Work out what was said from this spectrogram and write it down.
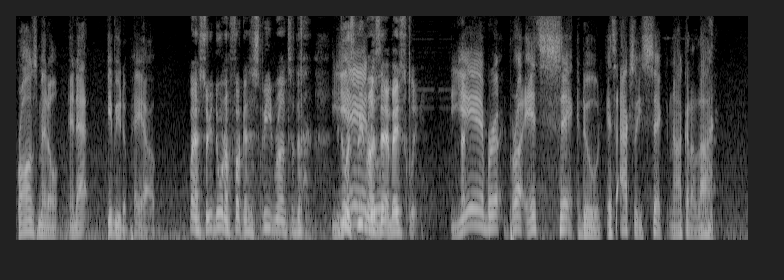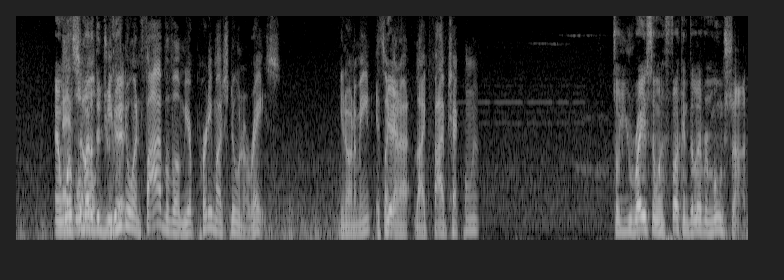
bronze medal, and that give you the payout. Man, so you're doing a fucking speed run to the. You're doing speed runs dude. then, basically. Yeah, bro, bro, it's sick, dude. It's actually sick. Not gonna lie. And And what, so what medal did you get? if get? you're doing five of them, you're pretty much doing a race. You know what I mean? It's like Yeah. a, like five checkpoints. so you racing with fucking delivering moonshine.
